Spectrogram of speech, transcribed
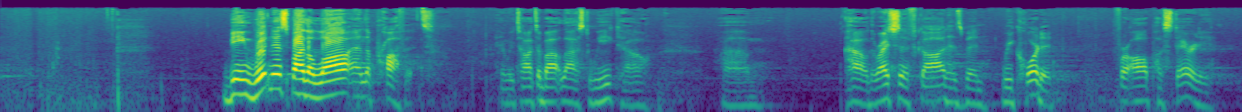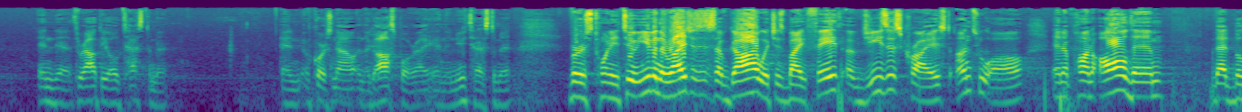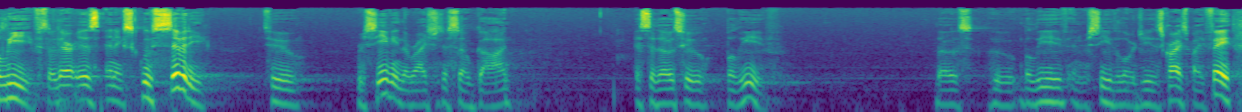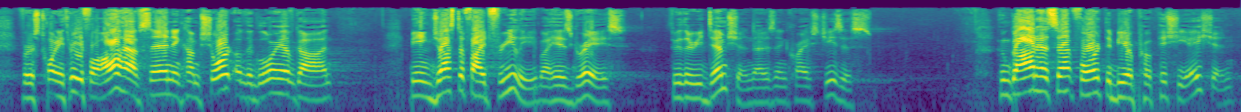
being witnessed by the law and the prophets. And we talked about last week how, um, how the righteousness of God has been recorded for all posterity in the, throughout the Old Testament and of course now in the gospel, right, in the New Testament. Verse 22, even the righteousness of God, which is by faith of Jesus Christ unto all, and upon all them that believe. So there is an exclusivity to receiving the righteousness of God is to those who believe. Those who believe and receive the Lord Jesus Christ by faith. Verse 23 For all have sinned and come short of the glory of God, being justified freely by his grace through the redemption that is in Christ Jesus, whom God has set forth to be a propitiation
